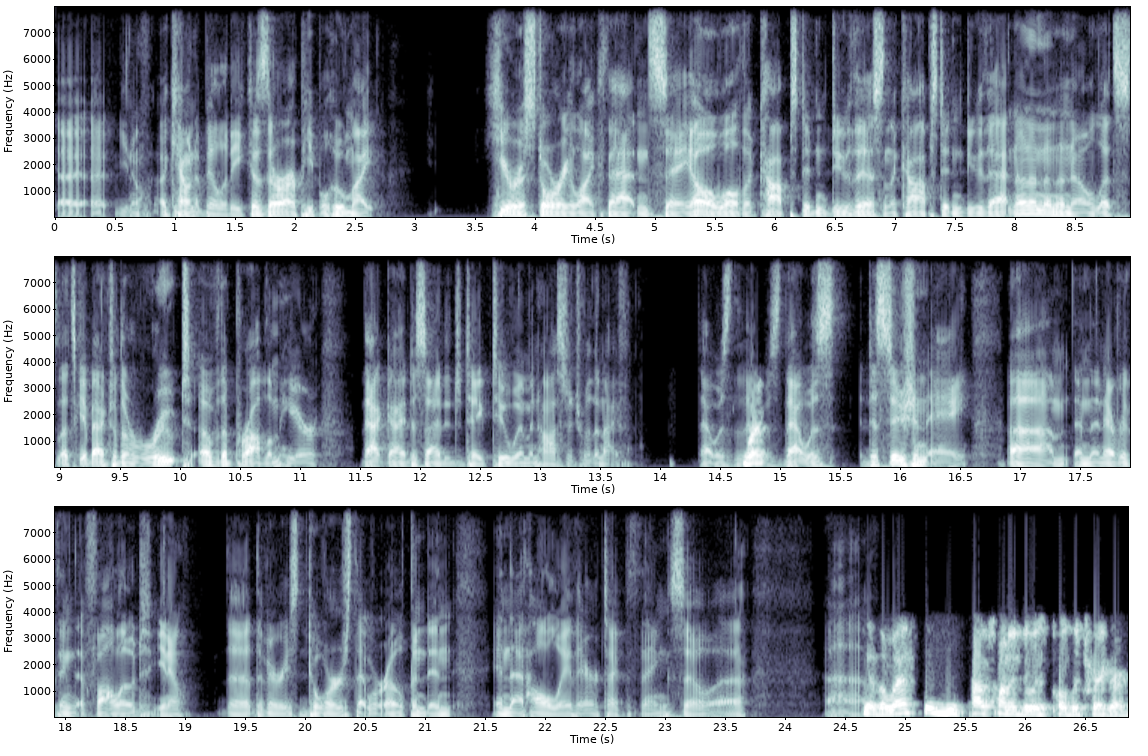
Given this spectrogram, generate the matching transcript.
uh, uh you know accountability because there are people who might hear a story like that and say, "Oh, well, the cops didn't do this and the cops didn't do that." No, no, no, no, no. Let's let's get back to the root of the problem here. That guy decided to take two women hostage with a knife. That was the, right. that was that was decision A, um, and then everything that followed. You know, the the various doors that were opened in in that hallway there, type of thing. So. Uh, uh, yeah, the last thing the cops want to do is pull the trigger.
